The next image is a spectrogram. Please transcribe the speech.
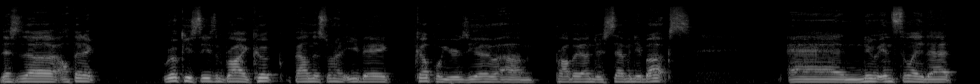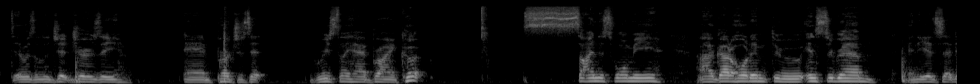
This is a authentic rookie season Brian Cook. Found this one on eBay a couple years ago, um, probably under 70 bucks and knew instantly that it was a legit jersey and purchased it. Recently had Brian Cook sign this for me. I got a hold of him through Instagram and he had said,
